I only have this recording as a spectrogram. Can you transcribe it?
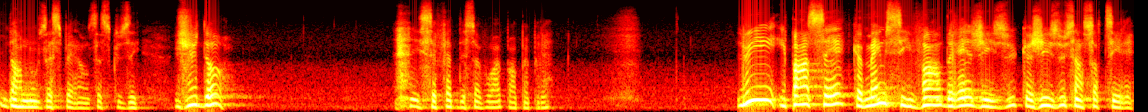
dans nos espérances, excusez. Judas, il s'est fait décevoir pas à peu près. Lui, il pensait que même s'il vendrait Jésus, que Jésus s'en sortirait.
